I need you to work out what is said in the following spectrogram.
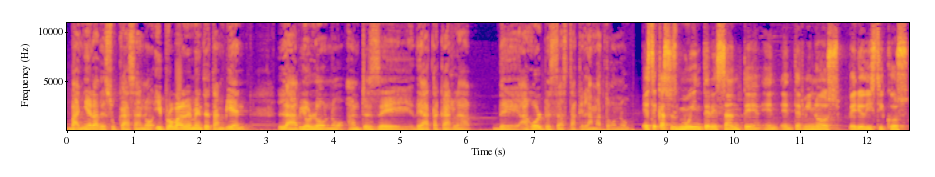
bañera de su casa, ¿no? Y probablemente también la violó, ¿no? Antes de, atacarla de, a golpes hasta que la mató, ¿no? Este caso es muy interesante en, términos periodísticos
